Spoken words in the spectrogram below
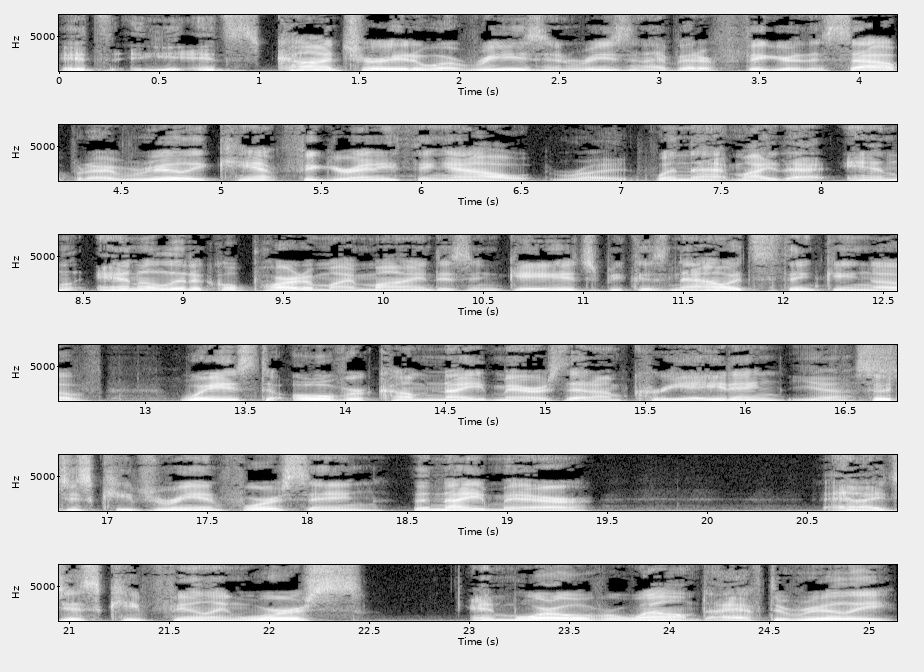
it's it's contrary to what reason reason I better figure this out but I really can't figure anything out Right. when that my that an, analytical part of my mind is engaged because now it's thinking of ways to overcome nightmares that I'm creating Yes. so it just keeps reinforcing the nightmare and I just keep feeling worse and more overwhelmed I have to really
